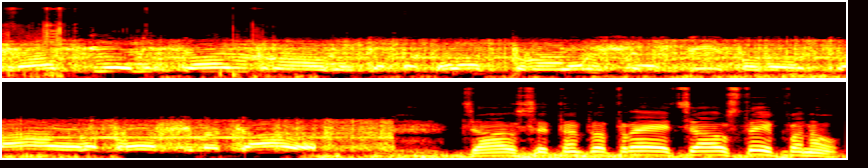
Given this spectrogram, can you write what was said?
Grazie Alessandro, del K4, Wilson Stefano, ciao, alla prossima, ciao. Ciao 73, ciao Stefano.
